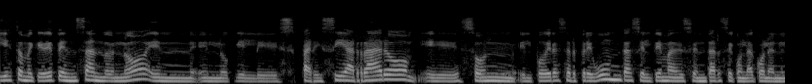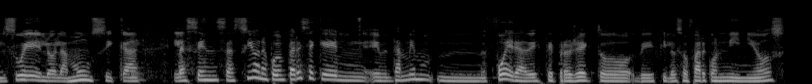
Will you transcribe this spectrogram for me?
Y esto me quedé pensando, ¿no? En, lo que les parecía raro, eh, son el poder hacer preguntas, el tema de sentarse con la cola en el suelo, la música, las sensaciones, porque me parece que mm, eh, también mm, fuera de este proyecto de filosofar con niños,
